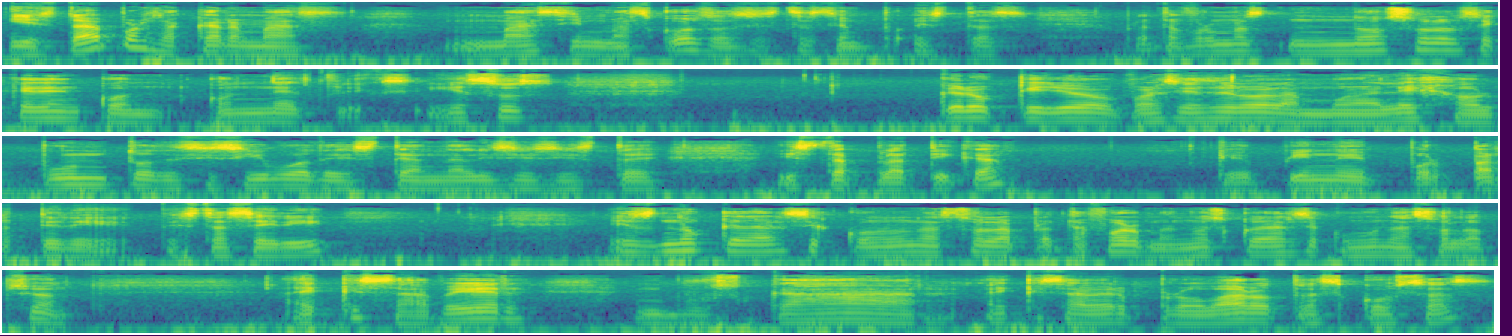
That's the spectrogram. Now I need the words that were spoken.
Y está por sacar más, más y más cosas. Estas, estas plataformas no solo se queden con, con Netflix. Y eso es, creo que yo, por así decirlo, la moraleja o el punto decisivo de este análisis y, este, y esta plática que viene por parte de, de esta serie. Es no quedarse con una sola plataforma, no es quedarse con una sola opción hay que saber buscar, hay que saber probar otras cosas.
